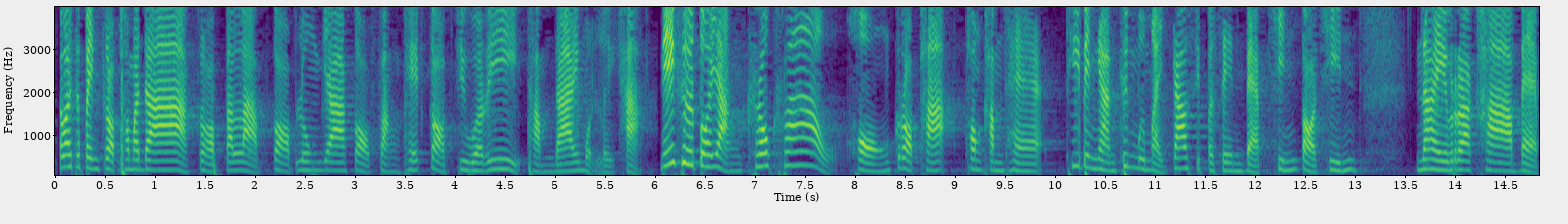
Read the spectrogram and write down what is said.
ไม่ว่าจะเป็นกรอบธรรมดา กรอบตลับ กรอบลงยา กรอบฝังเพชร กรอบจิวเวลรี่ทำได้หมดเลยค่ะ นี่คือตัวอย่างคร่าวๆของกรอบพระทองคำแท้ที่เป็นงานขึ้นมือใหม่ 90%แบบชิ้นต่อชิ้น ในราคาแบบ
